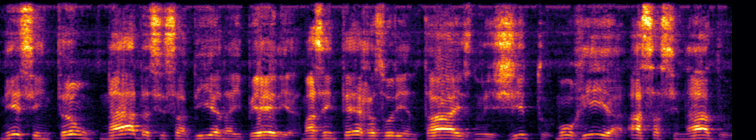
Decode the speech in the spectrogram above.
Nesse então, nada se sabia na Ibéria, mas em terras orientais, no Egito, morria assassinado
